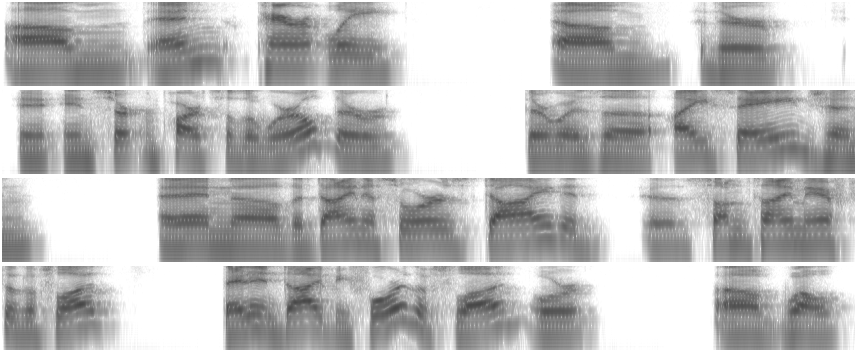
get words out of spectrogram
Um, and apparently, um, there in, in, certain parts of the world there there was a ice age, and and uh, the dinosaurs died at, uh, sometime after the flood. They didn't die before the flood, or uh, well,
